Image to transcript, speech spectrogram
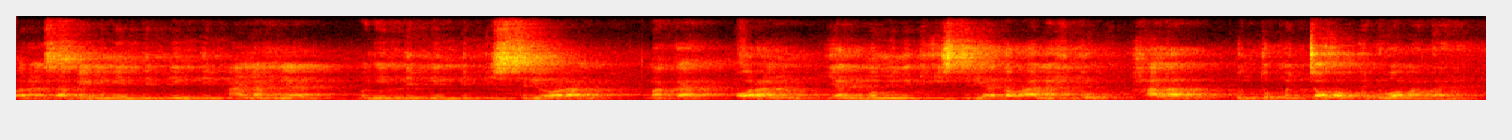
barang siapa yang mengintip-intip anaknya mengintip-intip istri orang maka orang yang memiliki istri atau anak itu halal untuk mencolok kedua matanya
